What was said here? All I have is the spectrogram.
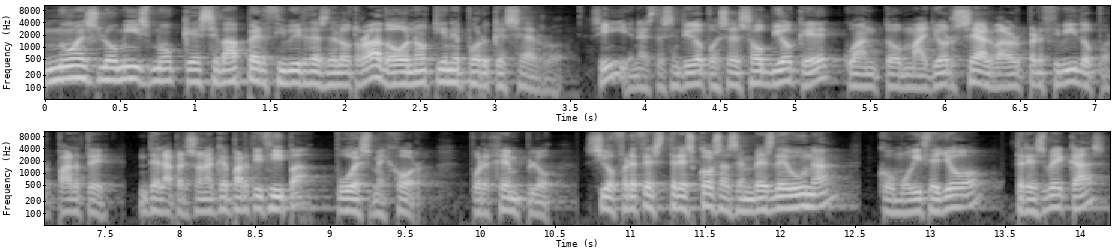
no es lo mismo que se va a percibir desde el otro lado, o no tiene por qué serlo. Sí, en este sentido, pues es obvio que cuanto mayor sea el valor percibido por parte de la persona que participa, pues mejor. Por ejemplo, si ofreces tres cosas en vez de una, como hice yo, tres becas,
